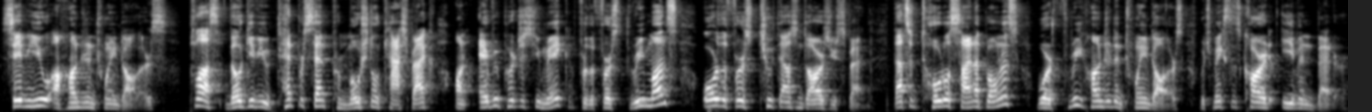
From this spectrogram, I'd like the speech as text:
saving you $120. Plus, they'll give you 10% promotional cashback on every purchase you make for the first three months or the first $2,000 you spend. That's a total sign up bonus worth $320, which makes this card even better.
